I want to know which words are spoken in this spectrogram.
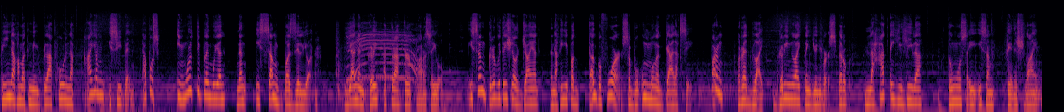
pinakamatinding black hole na kayang isipin. Tapos, i-multiply mo yan ng isang bazillion. Yan ang great attractor para sa iyo. Isang gravitational giant na nakikipag-tug of war sa buong mga galaxy. Parang red light, green light ng universe. Pero lahat ay hihila tungo sa iisang finish line.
